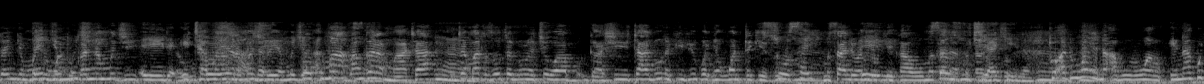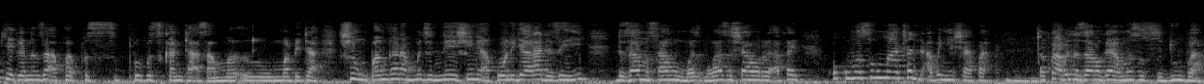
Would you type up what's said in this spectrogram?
dangin miji wato kannan miji Eh, da ita miji ko kuma ɓangaren mata Mm. ita ma ta zo ta nuna cewa gashi ta nuna fifikon yan wanta ke so. Sosai. misali wanda Eh, yake kawo matsala zuciya kenan. to a duk wayannan abubuwan ina kuke ganin za a fuskanta a samu uh, mafita? Shin ɓangaren mijin ne shine akwai wani gyara da zai yi da za mu samu mu ba su shawarar akai ko kuma su matan da abin ya shafa. Akwai abin da za mu gaya musu su duba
